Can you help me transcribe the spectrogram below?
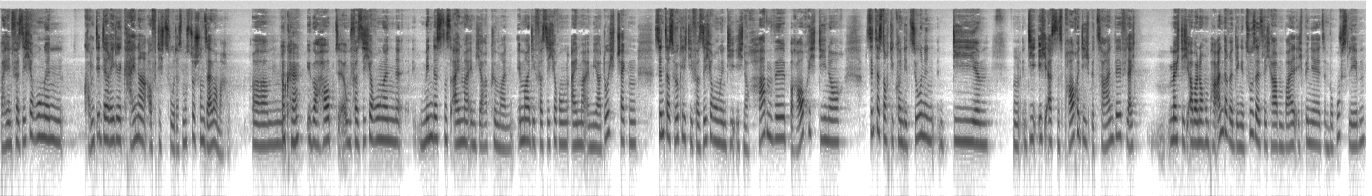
Bei den Versicherungen kommt in der Regel keiner auf dich zu. Das musst du schon selber machen. Ähm, okay. Überhaupt äh, um Versicherungen mindestens einmal im Jahr kümmern. Immer die Versicherungen einmal im Jahr durchchecken. Sind das wirklich die Versicherungen, die ich noch haben will? Brauche ich die noch? Sind das noch die Konditionen, die, ähm, die ich erstens brauche, die ich bezahlen will? Vielleicht möchte ich aber noch ein paar andere Dinge zusätzlich haben, weil ich bin ja jetzt im Berufsleben.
